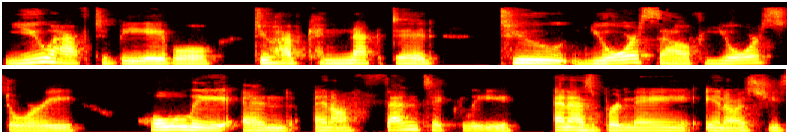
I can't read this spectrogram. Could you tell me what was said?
You have to be able to have connected to yourself, your story wholly and and authentically and as Brene, you know, as she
